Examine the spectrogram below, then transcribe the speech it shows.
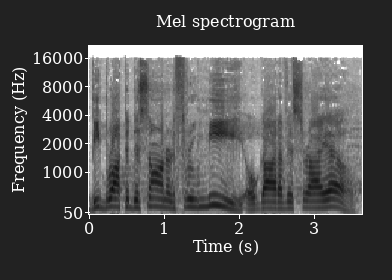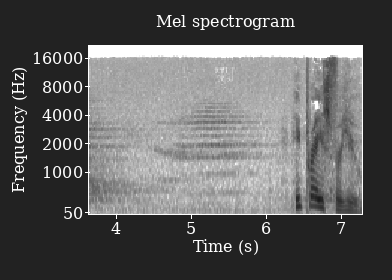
be brought to dishonor through me, O God of Israel. He prays for you.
